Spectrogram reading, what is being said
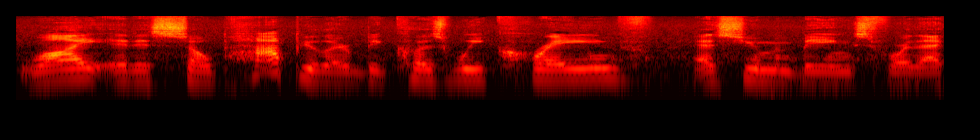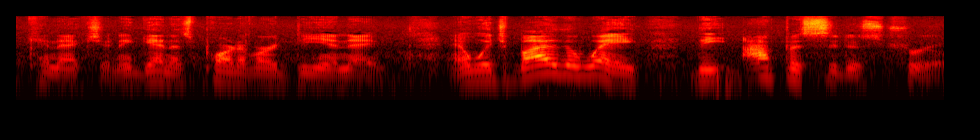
why it is so popular because we crave as human beings for that connection again as part of our dna and which by the way the opposite is true.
